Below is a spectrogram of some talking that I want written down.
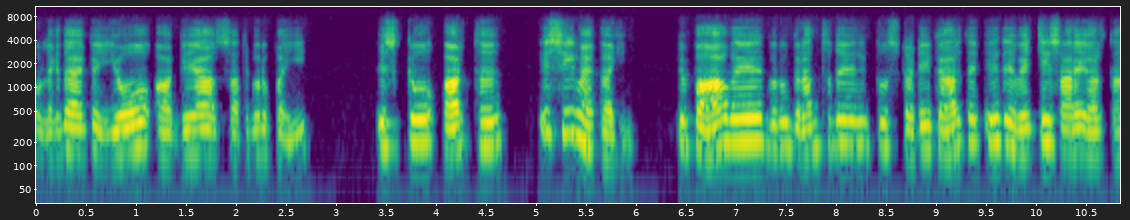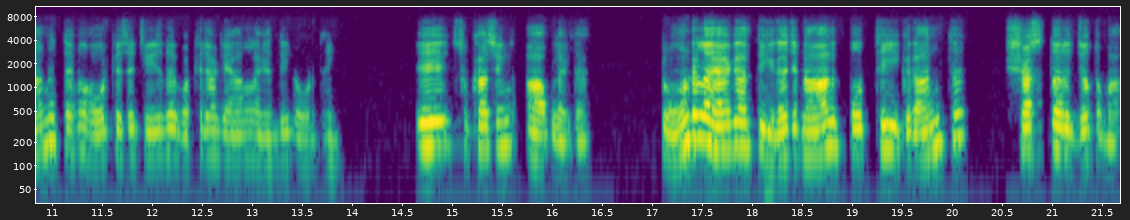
ਉਹ ਲਿਖਦਾ ਹੈ ਕਿ ਯੋ ਆਗਿਆ ਸਤਿਗੁਰ ਭਈ, ਇਸਕੋ ਅਰਥ ਇਸੀ ਮੈਂ ਆਹੀ। ਕਿ ਭਾਵ ਇਹ ਗੁਰੂ ਗ੍ਰੰਥ ਦੇ ਤੂੰ ਸਟੱਡੀ ਕਰ ਤੇ ਇਹਦੇ ਵਿੱਚ ਹੀ ਸਾਰੇ ਅਰਥ ਹਨ। ਤੈਨੂੰ ਹੋਰ ਕਿਸੇ ਚੀਜ਼ ਦੇ ਵੱਖਰਾ ਗਿਆਨ ਲੈਣ ਦੀ ਲੋੜ ਨਹੀਂ। ਇਹ ਸੁੱਖਾ ਸਿੰਘ ਆਪ ਲਿਖਦਾ ਢੂੰਡ ਲਏਗਾ ਧੀਰਜ ਨਾਲ ਪੋਥੀ ਗ੍ਰੰਥ ਸ਼ਸਤਰ ਜੁਤਬਾ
